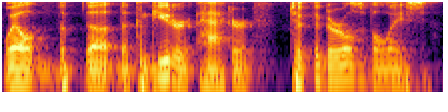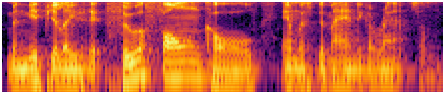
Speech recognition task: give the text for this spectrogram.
Well, the, the, the computer hacker took the girl's voice, manipulated it through a phone call, and was demanding a ransom.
